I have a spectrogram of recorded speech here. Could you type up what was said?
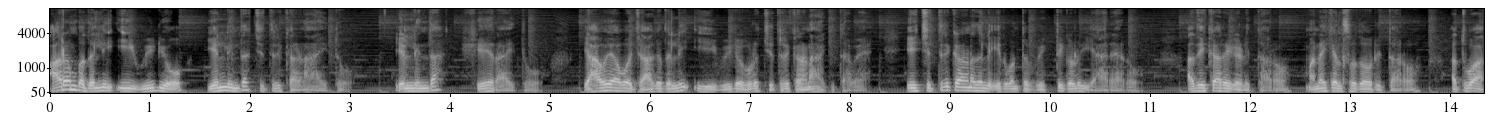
ಆರಂಭದಲ್ಲಿ ಈ ವಿಡಿಯೋ ಎಲ್ಲಿಂದ ಚಿತ್ರೀಕರಣ ಆಯಿತು? ಎಲ್ಲಿಂದ ಶೇರ್ ಆಯಿತು? ಯಾವ ಯಾವ ಜಾಗದಲ್ಲಿ ಈ ವಿಡಿಯೋಗಳು ಚಿತ್ರೀಕರಣ ಆಗಿದ್ದಾವೆ? ಈ ಚಿತ್ರೀಕರಣದಲ್ಲಿ ಇರುವಂಥ ವ್ಯಕ್ತಿಗಳು ಯಾರ್ಯಾರು? ಅಧಿಕಾರಿಗಳಿದ್ದಾರೋ, ಮನೆ ಕೆಲಸದವರು ಇದ್ದಾರೋ ಅಥವಾ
